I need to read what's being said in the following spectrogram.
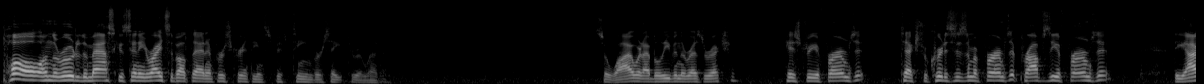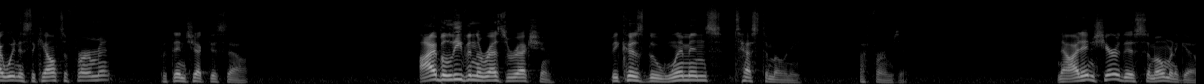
Paul on the road to Damascus. And he writes about that in 1 Corinthians 15, verse 8 through 11. So, why would I believe in the resurrection? History affirms it. Textual criticism affirms it, prophecy affirms it, the eyewitness accounts affirm it. But then check this out I believe in the resurrection because the women's testimony affirms it. Now, I didn't share this a moment ago.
